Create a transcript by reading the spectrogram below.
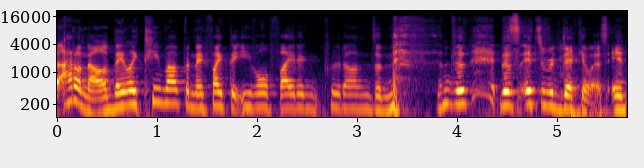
I don't know. They like team up and they fight the evil fighting foodons, and this it's ridiculous. It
